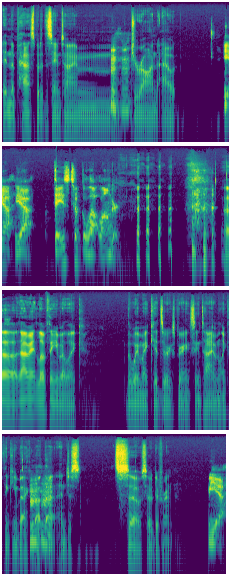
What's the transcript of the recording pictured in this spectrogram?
in the past, but at the same time Mhm. drawn out. Yeah, yeah. Days took a lot longer. Uh, I mean, I love thinking about like the way my kids are experiencing time, like thinking back about Mhm. that, and just so so different. Yeah,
